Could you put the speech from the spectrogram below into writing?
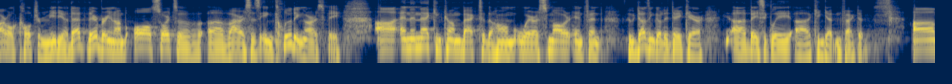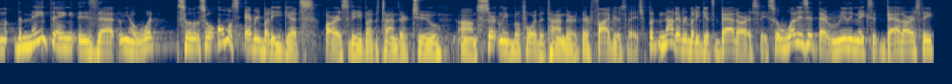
viral culture media. That they're bringing on all sorts of uh, viruses, including RSV, uh, and then that can come back to the home where a smaller infant who doesn't go to daycare uh, basically uh, can get infected. Um, the main thing is that you know what. So so almost everybody gets RSV by the time they're two. Um, certainly before the time they're they're five years of age. But not everybody gets bad RSV. So what is it that really makes it bad RSV?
